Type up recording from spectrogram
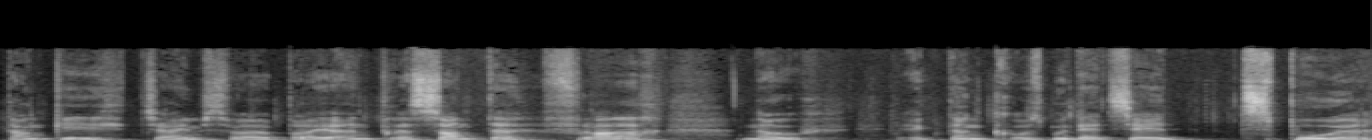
dankie James vir 'n baie interessante vraag. Nou ek dink ons moet net sê spoor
